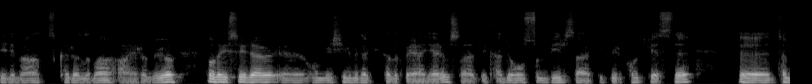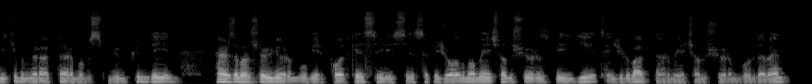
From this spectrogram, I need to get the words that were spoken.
dilime, alt kırılıma ayrılıyor. Dolayısıyla e, 15-20 dakikalık veya yarım saatlik, hadi olsun bir saatlik bir podcast'te e, tabii ki bunları aktarmamız mümkün değil. Her zaman söylüyorum bu bir podcast serisi, sıkıcı olmamaya çalışıyoruz. Bilgi, tecrübe aktarmaya çalışıyorum burada ben.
